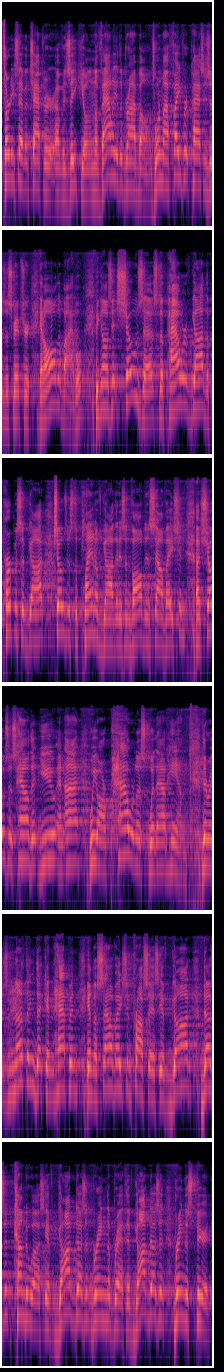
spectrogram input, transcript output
37th chapter of Ezekiel in the valley of the dry bones, one of my favorite passages of Scripture in all the Bible because it shows us the power of God, the purpose of God, shows us the plan of God that is involved in salvation, uh, shows us how that you and I, we are powerless without Him. There is nothing that can happen in the salvation process if God doesn't come to us, if God doesn't bring the breath, if God doesn't bring the Spirit,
